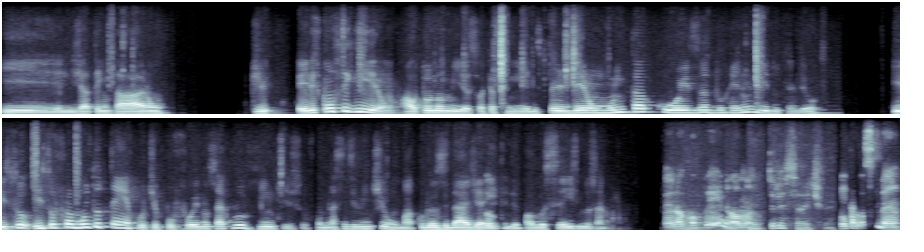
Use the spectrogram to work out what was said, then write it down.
E eles já tentaram de- eles conseguiram autonomia, só que assim, eles perderam muita coisa do Reino Unido, entendeu? Isso, isso foi muito tempo, tipo, foi no século XX, isso foi em 1921, uma curiosidade aí, entendeu? Pra vocês, meus amigos. Eu não acompanhei, não, mano. Interessante, velho. Nem tava sabendo.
